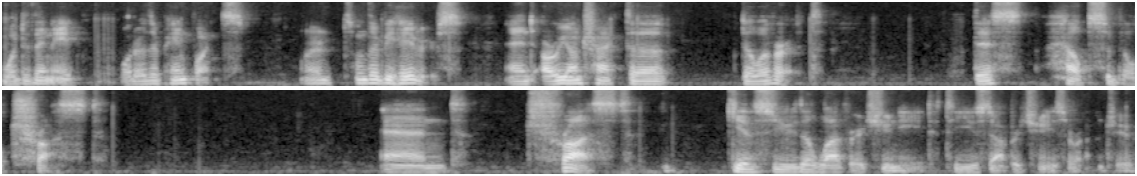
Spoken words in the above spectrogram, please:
what do they need? What are their pain points? What are some of their behaviors? And are we on track to deliver it? This helps to build trust. And trust gives you the leverage you need to use the opportunities around you.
